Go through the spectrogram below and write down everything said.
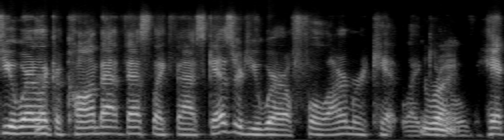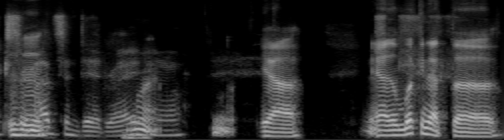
do you wear Yeah. like a combat vest like Vasquez or do you wear a full armor kit like you know, Hicks Mhm. or Hudson did right, Right. You know? yeah. And looking at the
